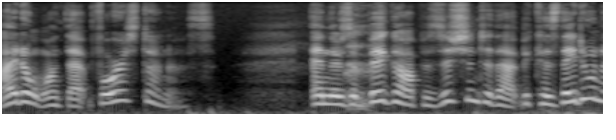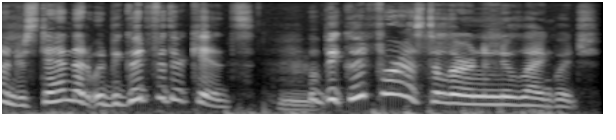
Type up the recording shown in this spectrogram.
I don't want that forced on us. And there's a big opposition to that because they don't understand that it would be good for their kids. Hmm. It would be good for us to learn a new language.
